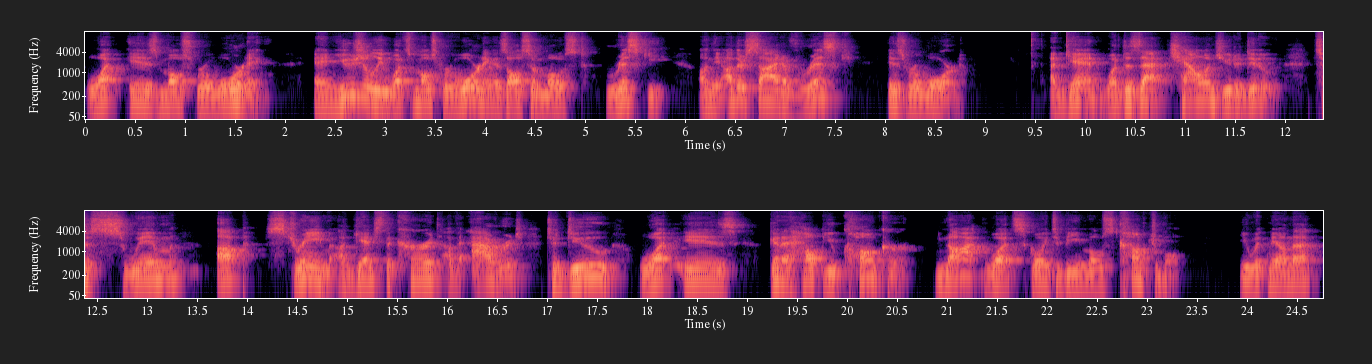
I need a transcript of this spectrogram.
what is most rewarding. And usually, what's most rewarding is also most risky. On the other side of risk is reward. Again, what does that challenge you to do? To swim upstream against the current of average, to do what is going to help you conquer, not what's going to be most comfortable. You with me on that?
